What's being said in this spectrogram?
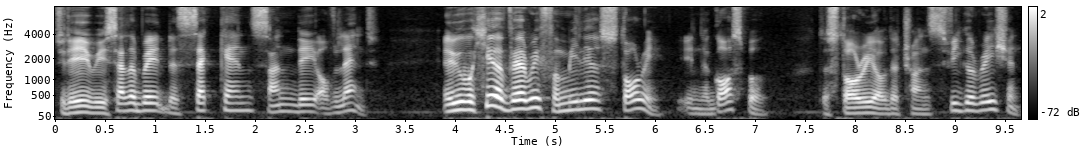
today we celebrate the second Sunday of Lent. And we will hear a very familiar story in the Gospel the story of the Transfiguration.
